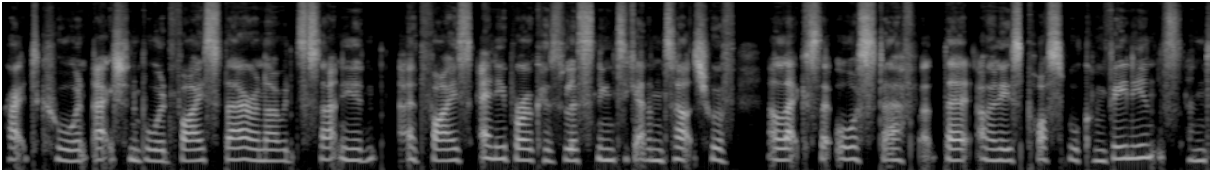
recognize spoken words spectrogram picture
practical and actionable advice there. And I would certainly advise any brokers listening to get in touch with Alexa or Steph at their earliest possible convenience. And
